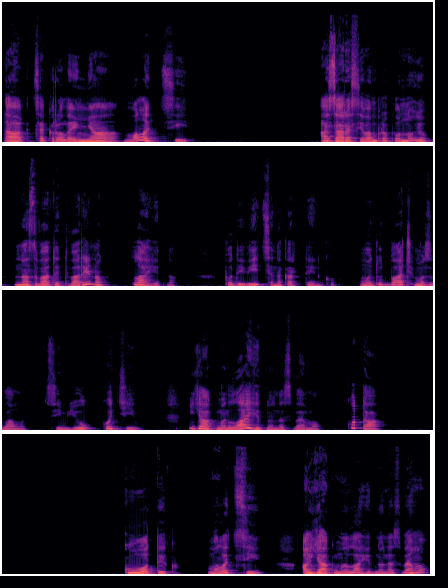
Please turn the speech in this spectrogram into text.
Так, це кроленя. Молодці. А зараз я вам пропоную назвати тваринок лагідно. Подивіться на картинку. Ми тут бачимо з вами сім'ю котів. Як ми лагідно назвемо кота? Котик. Молодці. А як ми лагідно назвемо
